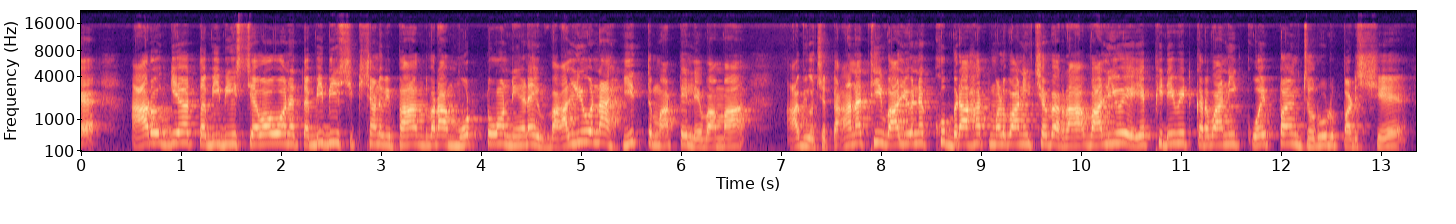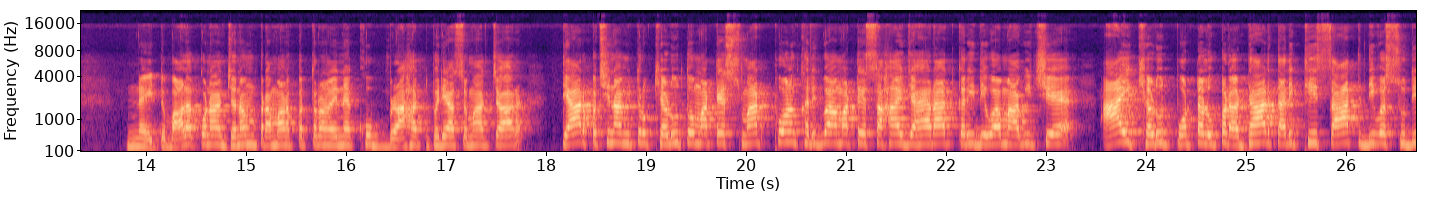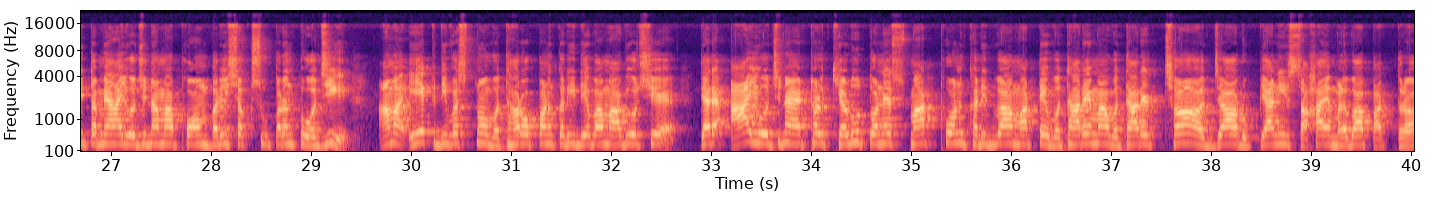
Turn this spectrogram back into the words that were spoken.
આરોગ્ય, તબીબી સેવાઓ અને તબીબી શિક્ષણ વિભાગ દ્વારા મોટો નિર્ણય વાલીઓના હિત માટે લેવામાં આવ્યો છે. તો આનાથી વાલીઓને ખૂબ રાહત મળવાની છે. હવે વાલીઓએ એફિડેવિટ કરવાની કોઈ પણ જરૂર પડશે નહીં. તો બાળકોના જન્મ પ્રમાણપત્ર લઈને ખૂબ રાહત ભર્યા સમાચાર. ત્યાર પછીના મિત્રો ખેડૂતો માટે સ્માર્ટફોન ખરીદવા માટે સહાય જાહેરાત કરી દેવામાં આવી છે. આઈ ખેડૂત પોર્ટલ ઉપર અઢાર તારીખથી સાત દિવસ સુધી તમે આ યોજનામાં ફોર્મ ભરી શકશો, પરંતુ હજી આમાં એક દિવસનો વધારો પણ કરી દેવામાં આવ્યો છે. ત્યારે આ યોજના હેઠળ ખેડૂતોને સ્માર્ટફોન ખરીદવા માટે વધારેમાં વધારે છ હજાર રૂપિયાની સહાય મળવા પાત્ર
